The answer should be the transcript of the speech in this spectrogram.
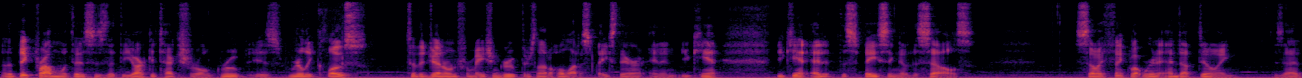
Now, the big problem with this is that the architectural group is really close to the general information group. There's not a whole lot of space there, and you can't you can't edit the spacing of the cells So I think what we're going to end up doing is that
